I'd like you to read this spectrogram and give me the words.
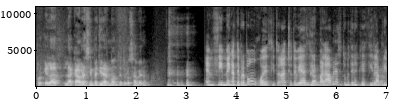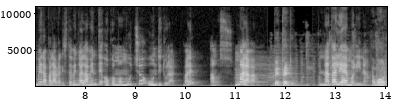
Porque la, la cabra siempre tira al monte, tú lo sabes, ¿no? En fin, venga, te propongo un jueguecito, Nacho. Te voy a Me decir encanta. palabras y tú me tienes que decir la primera palabra que se te venga a la mente o como mucho un titular, ¿vale? Vamos. Málaga. Respeto. Natalia de Molina. Amor.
